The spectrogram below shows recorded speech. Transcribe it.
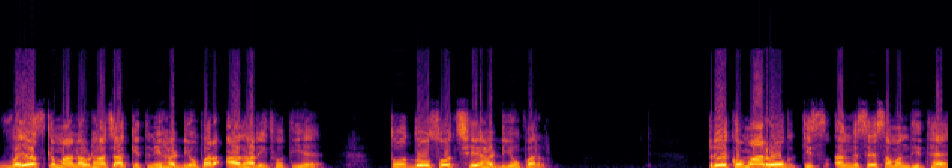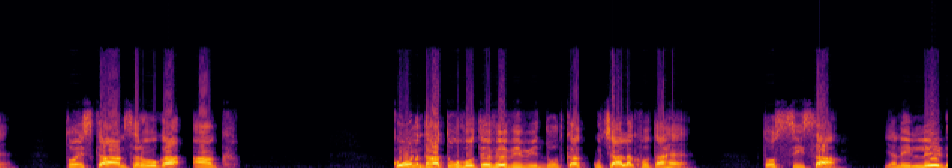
वयस्क मानव ढांचा कितनी हड्डियों पर आधारित होती है? तो 206 हड्डियों पर। ट्रेकोमा रोग किस अंग से संबंधित है? तो इसका आंसर होगा आँख। कौन धातु होते हुए भी विद्युत का कुचालक होता है तो सीसा, यानी लेड।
